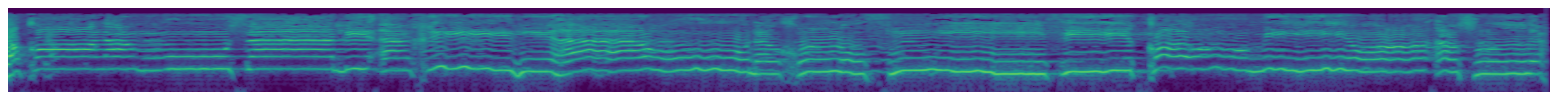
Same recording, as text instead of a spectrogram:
وقال موسى لأخيه هارون اخلفني في قومي وأصلح.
